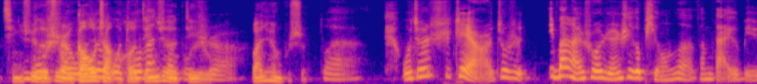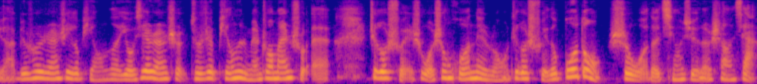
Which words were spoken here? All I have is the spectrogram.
情绪的这种高涨和情绪的低落，。完全不是。对，我觉得是这样，就是一般来说，人是一个瓶子，咱们打一个比喻啊，比如说人是一个瓶子，有些人是就是这瓶子里面装满水，这个水是我生活内容，这个水的波动是我的情绪的上下，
